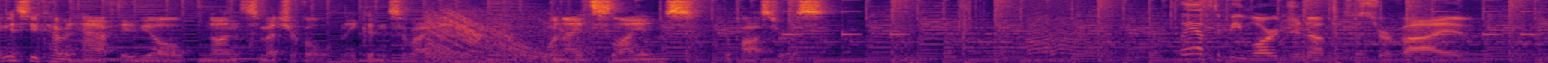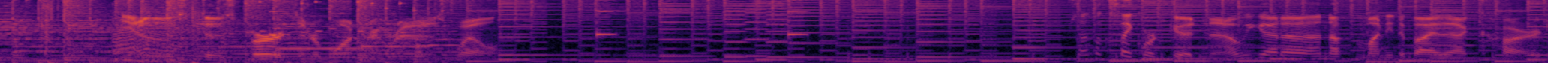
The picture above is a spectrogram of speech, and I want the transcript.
I guess you them in half, they'd be all non-symmetrical, and they couldn't survive that. One-eyed slimes? Preposterous. They have to be large enough to survive, you know, those, those birds that are wandering around as well. So it looks like we're good now. We got uh, enough money to buy that card.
